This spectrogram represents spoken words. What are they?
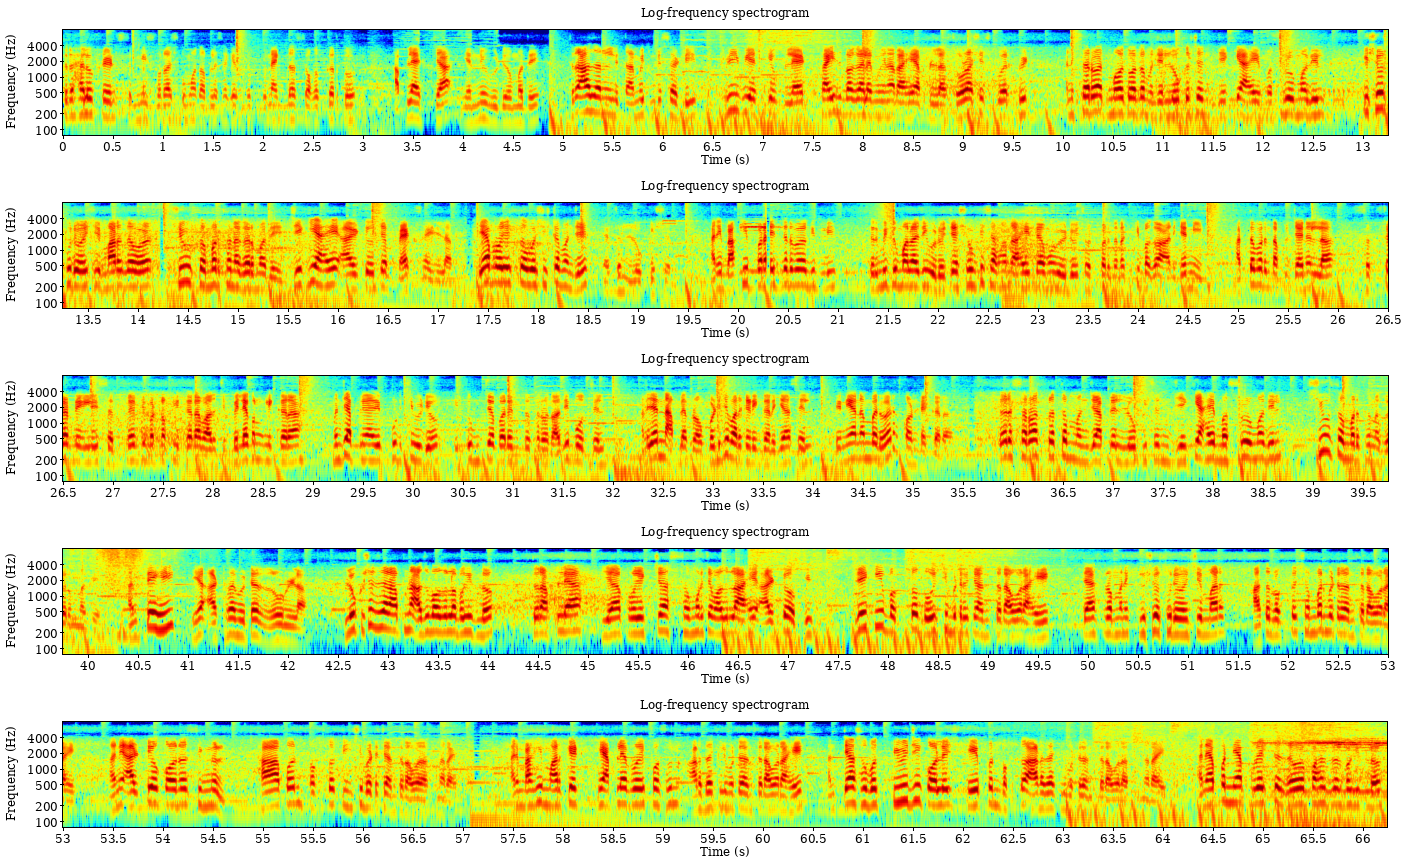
तर hello friends मी स्वराज कुमार आपल्या सगळ्यांचं पुन्हा एकदा स्वागत करतो आपल्या आजच्या या न्यू व्हिडिओमध्ये तर आज आणलीत आम्ही तुमच्यासाठी three B H K flat size बघायला मिळणार आहे आपल्याला सोळाशे स्क्वेअर फीट आणि सर्वात महत्त्वाचं म्हणजे लोकेशन जे की आहे मसरूळमधील किशोर सूर्यवंशी मार्गजवळ शिव समर्थनगरमध्ये जे की आहे आर टी ओच्या बॅक साईडला या प्रोजेक्टचं वैशिष्ट्य म्हणजे याचं लोकेशन आणि बाकी प्राईस जर बघितली तर मी तुम्हाला जी व्हिडिओच्या शेवटी सांगत आहे त्यामुळे व्हिडिओ शेवटपर्यंत नक्की बघा. आणि ज्यांनी आत्तापर्यंत आपल्या चॅनलला सबस्क्राईब केली सबस्क्राईबची बटन क्लिक करा बाजूची बेल आयकॉन क्लिक करा. म्हणजे आपली पुढची व्हिडिओ ही तुमच्यापर्यंत सर्वात आधी पोहोचेल. आणि ज्यांना आपल्या प्रॉपर्टीची मार्केटिंग करायची असेल त्यांनी या नंबरवर कॉन्टॅक्ट करा. तर सर्वात प्रथम म्हणजे आपले लोकेशन जे की आहे मसरूळमधील शिवसमर्थ नगरमध्ये. आणि तेही या अठरा मीटर रोडला लोकेशन जर आपण आजूबाजूला बघितलं तर आपल्या या प्रोजेक्टच्या समोरच्या बाजूला आहे आर टी ऑफिस जे की फक्त दोनशे मीटरच्या अंतरावर आहे. त्याचप्रमाणे किशोर सूर्यवंशी मार्ग हा तर फक्त शंभर मीटर अंतरावर आहे. आणि R T O corner signal हा आपण फक्त तीनशे मीटरच्या अंतरावर असणार आहे. आणि बाकी मार्केट हे आपल्या प्रोजेक्टपासून अर्धा किलोमीटर अंतरावर आहे. आणि त्यासोबत पी व्ही जी कॉलेज हे पण फक्त अर्धा किलोमीटर अंतरावर असणार आहे. आणि आपण या प्रोजेक्टच्या जवळपास जर बघितलं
